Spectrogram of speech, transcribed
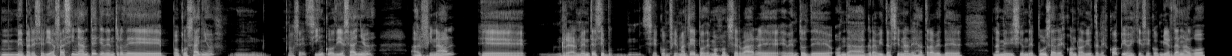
me parecería fascinante que dentro de pocos años, mm, no sé, 5 o 10 años, al final eh, realmente se, se confirma que podemos observar eh, eventos de ondas gravitacionales a través de la medición de púlsares con radiotelescopios y que se convierta en algo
